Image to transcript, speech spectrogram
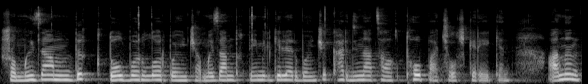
ошо мыйзамдык долбоорлор боюнча мыйзамдык немилгелер боюнча координациялык топ ачылыш керек экен. Анын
